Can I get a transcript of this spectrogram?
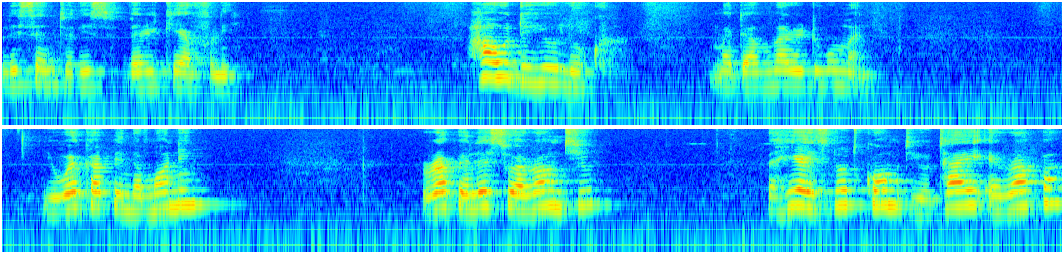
listen to this very carefully. How do you look, Madam Married Woman? You wake up in the morning, wrap a lesso around you, the hair is not combed, you tie a wrapper,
